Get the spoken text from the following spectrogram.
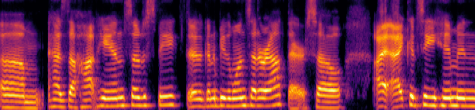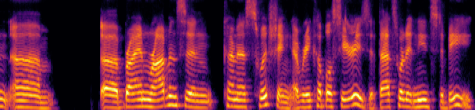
um, has the hot hand, so to speak, they're going to be the ones that are out there. So I, I could see him and um, uh, Brian Robinson kind of switching every couple series if that's what it needs to be.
